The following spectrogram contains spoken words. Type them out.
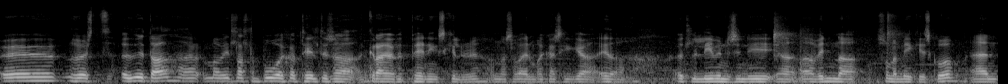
Uh, þú veist, auðvitað, er, maður vil alltaf búa eitthvað til til þess að græða eitthvað pening, skilur annars væri maður kannski ekki að eða öllu lífinu sinni að, að vinna svona mikið, sko, en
